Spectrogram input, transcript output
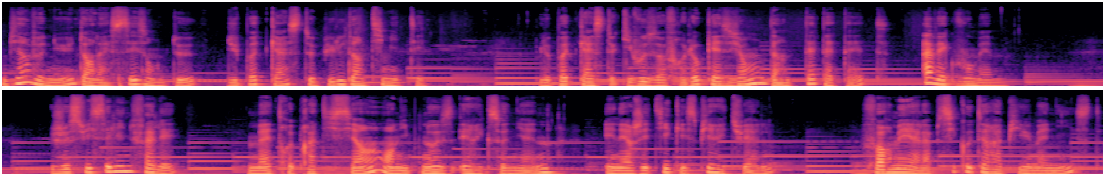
Bienvenue dans la saison 2 du podcast Bulle d'intimité. Le podcast qui vous offre l'occasion d'un tête-à-tête avec vous-même. Je suis Céline Fallet, maître praticien en hypnose ericksonienne, énergétique et spirituelle, formée à la psychothérapie humaniste,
